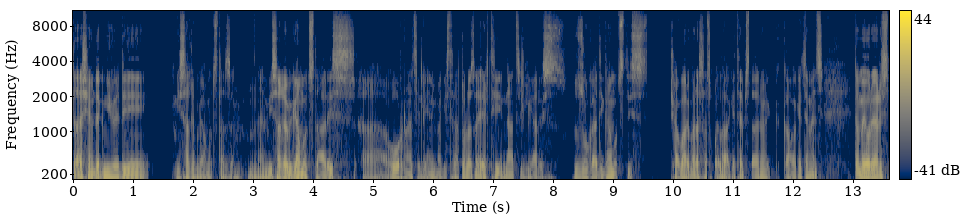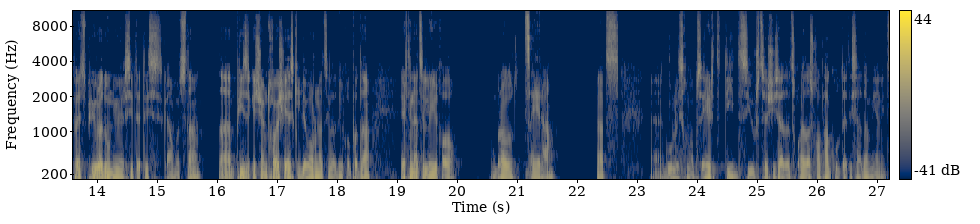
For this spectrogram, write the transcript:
და შემდეგ მივედი მისაღებ გამოცდაზე. მისაღები გამოცდა არის აა, ორ ნაწილიანი მაგისტრატურაზე, ერთი ნაწილი არის ზოგადი გამოცდის ჩაბარება, რასაც ყველა აკეთებს და ნუ იქ გავაკეთებაც და მეორე არის სპეციფიურად უნივერსიტეტის გამოცდა და ფიზიკის შემთხვევაში ეს კიდევ ორ ნაწილად იყოფოდა. ერთი ნაწილი იყო უბრალოდ წერა, რაც აა, გულისხმობს ერთ დიდ სივრცეში, სადაც ყველა სხვა ფაკულტეტის ადამიანიც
